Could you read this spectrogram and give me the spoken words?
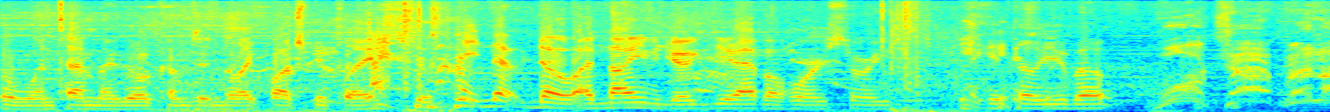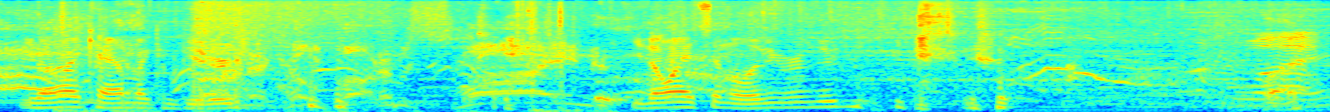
The one time my girl comes in to like watch me play. I know, no, I'm not even joking, dude. I have a horror story I can tell you about. What's happening? You know how I can on my computer? You know why it's in the living room, dude? Why?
